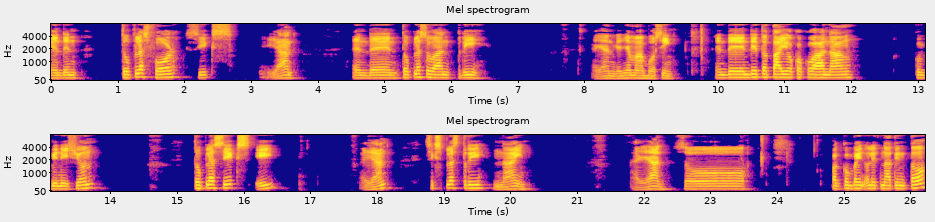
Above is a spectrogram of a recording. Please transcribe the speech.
And then 2 plus 4, 6. Ayan. And then 2 plus 1, 3. Ayan, ganyan mga bossing. And then dito tayo kukuha ng combination. 2 plus 6, 8. Ayan. 6 plus 3, 9. Ayan. So, pag-combine ulit natin to.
